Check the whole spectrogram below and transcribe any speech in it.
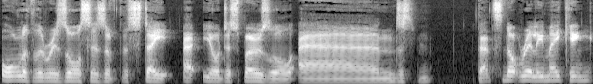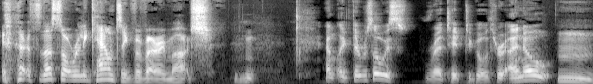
all of the resources of the state at your disposal, and that's not really making that's that's not really counting for very much. And like, there was always red tape to go through. I know Hmm.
